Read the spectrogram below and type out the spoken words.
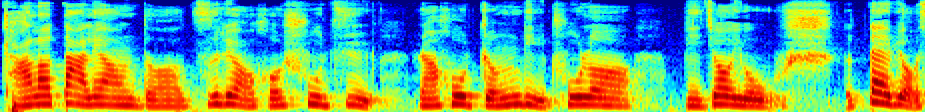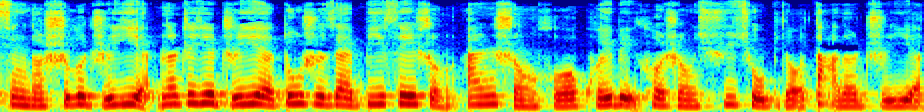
查了大量的资料和数据，然后整理出了比较有十代表性的十个职业。那这些职业都是在 B.C 省、安省和魁北克省需求比较大的职业，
